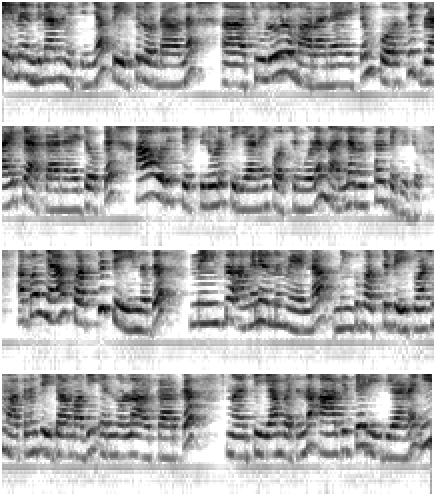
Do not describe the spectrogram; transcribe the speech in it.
ചെയ്യുന്ന എന്തിനാന്ന് വെച്ച് കഴിഞ്ഞാൽ ഫേസിലുണ്ടാകുന്ന ചുളുകൾ മാറാനായിട്ടും കുറച്ച് ബ്രൈറ്റ് ആക്കാനായിട്ടും ഒക്കെ ആ ഒരു സ്റ്റെപ്പിലൂടെ ചെയ്യുകയാണെങ്കിൽ കുറച്ചും കൂടെ നല്ല റിസൾട്ട് കിട്ടും. അപ്പം ഞാൻ ഫസ്റ്റ് ചെയ്യുന്നത് നിങ്ങൾക്ക് അങ്ങനെയൊന്നും വേണ്ട. നിങ്ങൾക്ക് ഫസ്റ്റ് ഫേസ് വാഷ് മാത്രം ചെയ്താൽ മതി എന്നുള്ള ആൾക്കാർക്ക് ചെയ്യാൻ പറ്റുന്ന ആദ്യത്തെ രീതിയാണ് ഈ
